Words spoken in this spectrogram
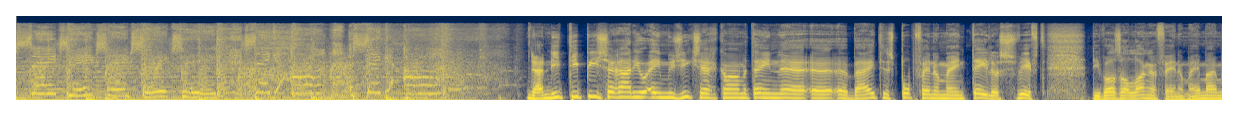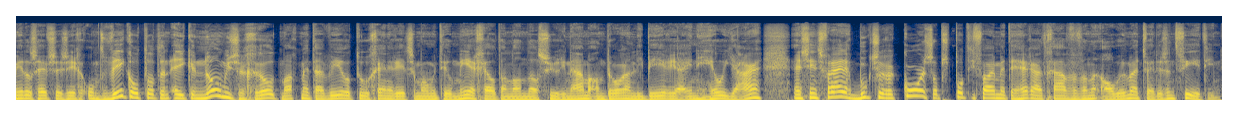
Shake, shake, shake, shake Ja, niet typische Radio 1 muziek, zeg ik er maar meteen eh, eh, eh, bij. Het is popfenomeen Taylor Swift. Die was al lang een fenomeen, maar inmiddels heeft ze zich ontwikkeld tot een economische grootmacht. Met haar wereldtour genereert ze momenteel meer geld dan landen als Suriname, Andorra en Liberia in een heel jaar. En sinds vrijdag boekt ze records op Spotify met de heruitgave van een album uit 2014.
